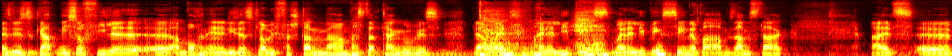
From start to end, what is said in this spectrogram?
Also es gab nicht so viele äh, am Wochenende, die das, glaube ich, verstanden haben, was da Tango ist. Ja, mein, meine, Lieblings, meine Lieblingsszene war am Samstag als äh,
